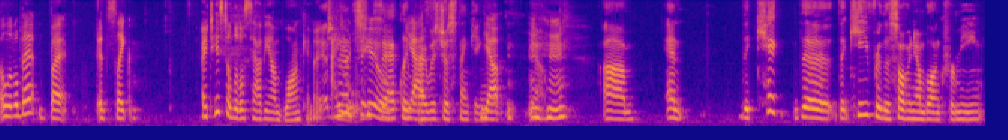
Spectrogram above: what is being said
a little bit, but it's like I taste a little Sauvignon Blanc in it. I do too. exactly what I was just thinking. Yep. Yeah. Mm-hmm. Um, and the kick, the the key for the Sauvignon Blanc for me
